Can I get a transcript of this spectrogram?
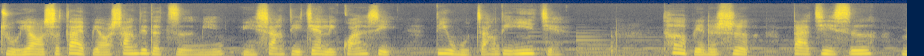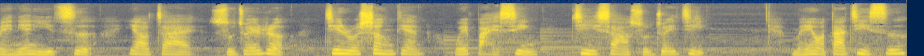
主要是代表上帝的子民与上帝建立关系。第五章第一节。特别的是，大祭司每年一次要在赎罪日进入圣殿，为百姓祭上赎罪祭。没有大祭司，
